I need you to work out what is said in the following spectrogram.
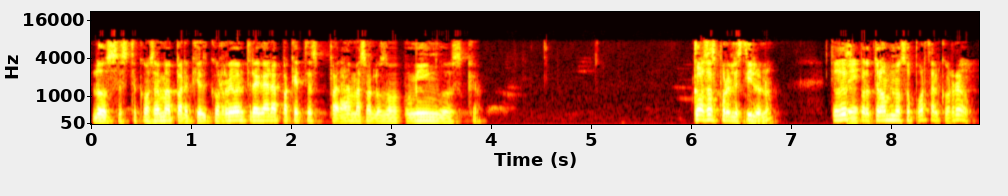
los este, ¿cómo se llama? Para que el correo entregara paquetes para Amazon los domingos. Cosas por el estilo, ¿no? Entonces, sí. pero Trump no soporta el correo.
